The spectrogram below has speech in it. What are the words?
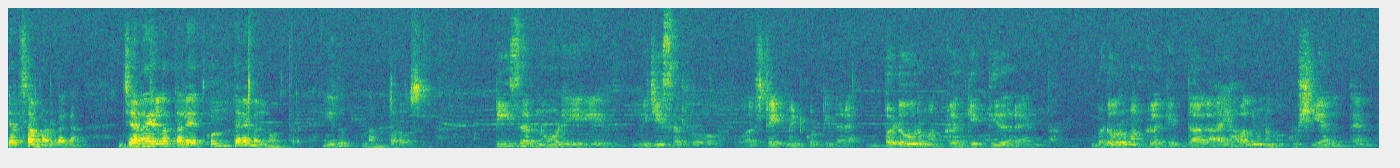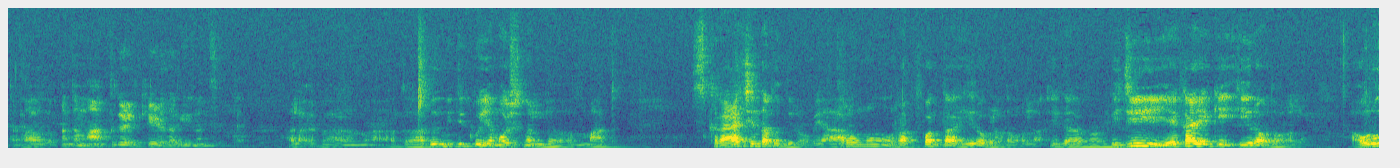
ಕೆಲಸ ಮಾಡಿದಾಗ ಜನ ಎಲ್ಲ ತಲೆ ಎತ್ಕೊಂಡು ತೆರೆ ಮೇಲೆ ನೋಡ್ತಾರೆ. ಇದು ನಮ್ಮ ಭರವಸೆ. ಟೀಸರ್ ನೋಡಿ ವಿಜಿ ಸರ್ ಸ್ಟೇಟ್ಮೆಂಟ್ ಕೊಟ್ಟಿದ್ದಾರೆ. ಬಡವ್ರ ಮಕ್ಕಳು ಗೆದ್ದಿದ್ದಾರೆ ಅಂತ. ಬಡವ್ರ ಮಕ್ಕಳು ಗೆದ್ದಾಗ ಯಾವಾಗಲೂ ನಮಗೆ ಖುಷಿ ಆಗುತ್ತೆ ಅಂತ. ಹೌದು. ಅಂತ ಮಾತುಗಳು ಕೇಳಿದಾಗ ಏನನ್ಸುತ್ತೆ? ಅಲ್ಲ ಅದು ಅದು ನಿಜಕ್ಕೂ ಎಮೋಷ್ನಲ್ ಮಾತು. ಸ್ಕ್ರ್ಯಾಚಿಂದ ಬಂದಿರೋರು. ಯಾರೂ ರಫ್ ಅಂತ ಹೀರೋಗಳಾದವರಲ್ಲ. ಈಗ ವಿಜಿ ಏಕಾಏಕಿ ಹೀರೋ ಆದವರಲ್ಲ. ಅವರು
